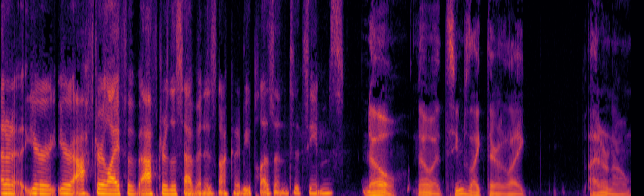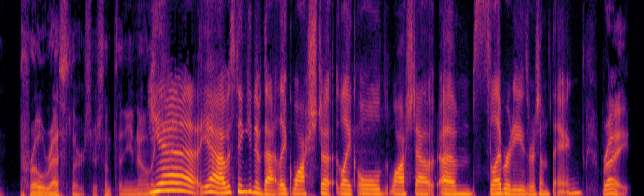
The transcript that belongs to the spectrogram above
i don't know your your afterlife of after the seven is not going to be pleasant it seems No, no. It seems like they're like, I don't know, pro wrestlers or something. You know? Like, yeah yeah i was thinking of that like washed up like old washed out um celebrities or something Right.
